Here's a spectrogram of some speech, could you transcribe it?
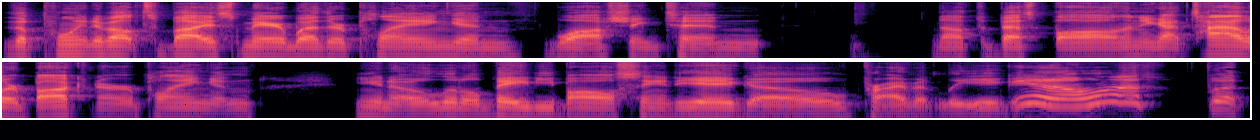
The point about Tobias Merriweather playing in Washington, not the best ball, and then you got Tyler Buckner playing in, you know, little baby ball San Diego private league, you know, eh, but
